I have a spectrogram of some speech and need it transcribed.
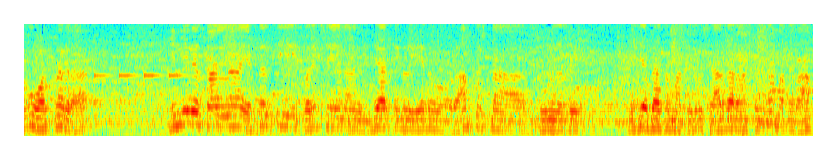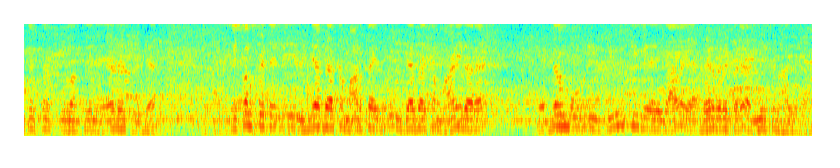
ಹಾಗೂ ಹೊಸನಗರ. ಹಿಂದಿನ ಸಾಲಿನ ಎಸ್ ಎಲ್ ಸಿ ಪರೀಕ್ಷೆಯನ್ನು ವಿದ್ಯಾರ್ಥಿಗಳು ಏನು ರಾಮಕೃಷ್ಣ ಸ್ಕೂಲ್ನಲ್ಲಿ ವಿದ್ಯಾಭ್ಯಾಸ ಮಾಡ್ತಿದ್ರು? ಶಾರದಾ ರಾಮಕೃಷ್ಣ ಮತ್ತು ರಾಮಕೃಷ್ಣ ಸ್ಕೂಲ್ ಅಂತ ಏನು ಎರಡು ಹೆಸರಿದೆ. ರಿಪ್ಪನ್ಪೇಟೆಯಲ್ಲಿ ವಿದ್ಯಾಭ್ಯಾಸ ಮಾಡ್ತಾಯಿದ್ರು ವಿದ್ಯಾಭ್ಯಾಸ ಮಾಡಿದ್ದಾರೆ. ಎಕ್ಸಾಮ್ ಮುಗಿದು ಈಗ ಪಿ ಯು ಸಿಗೆ ಈಗಾಗಲೇ ಬೇರೆ ಬೇರೆ ಕಡೆ ಅಡ್ಮಿಷನ್ ಆಗಿದ್ದಾರೆ.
